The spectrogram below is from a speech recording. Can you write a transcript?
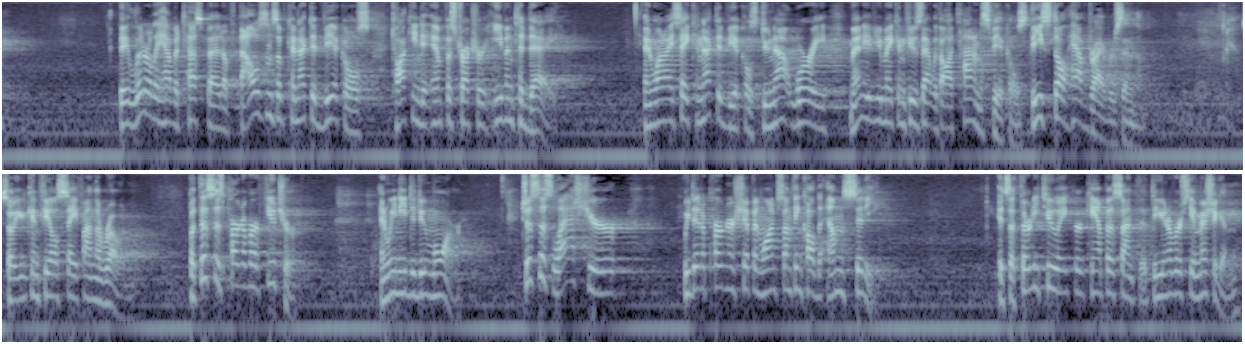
They literally have a test bed of thousands of connected vehicles talking to infrastructure even today. And when I say connected vehicles, do not worry. Many of you may confuse that with autonomous vehicles. These still have drivers in them. so you can feel safe on the road. But this is part of our future, and we need to do more. Just this last year, we did a partnership and launched something called the M City. It's a 32-acre campus on, at the University of Michigan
